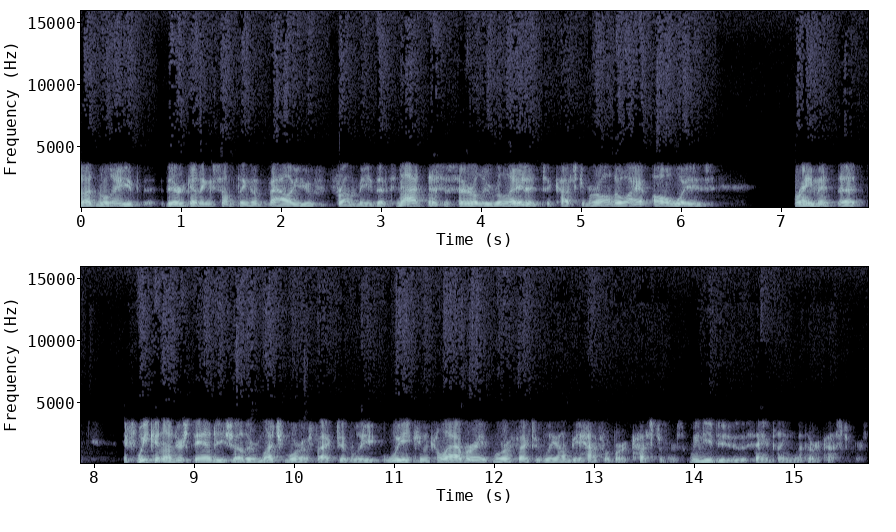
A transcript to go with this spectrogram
suddenly they're getting something of value from me that's not necessarily related to customer, although I always frame it that if we can understand each other much more effectively, we can collaborate more effectively on behalf of our customers. We need to do the same thing with our customers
